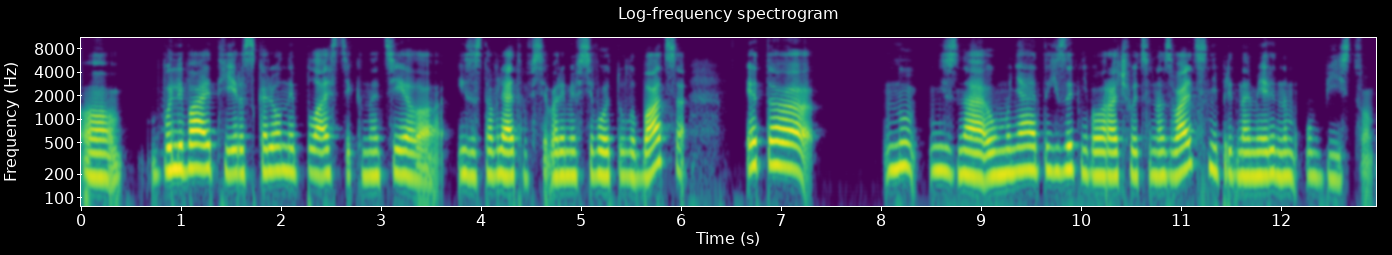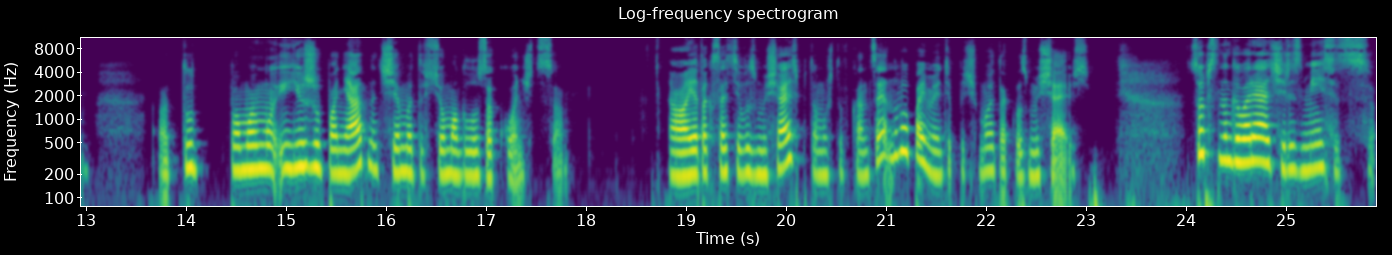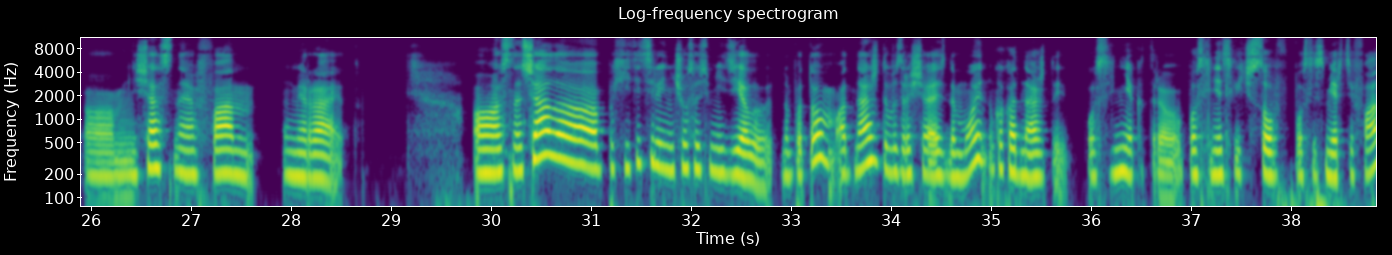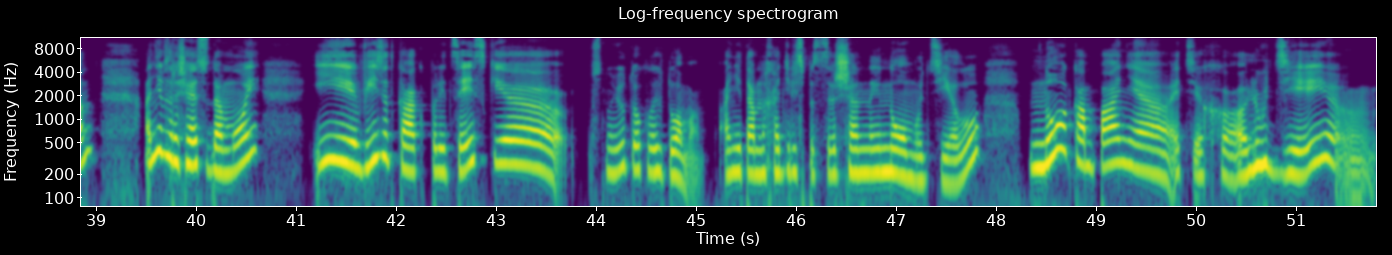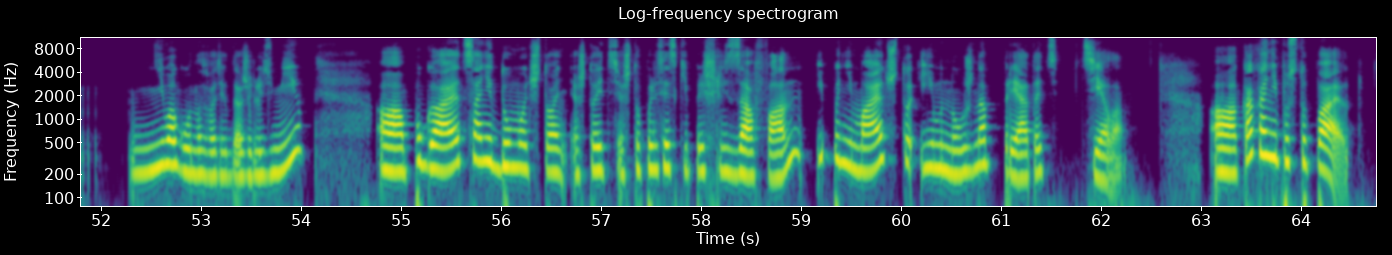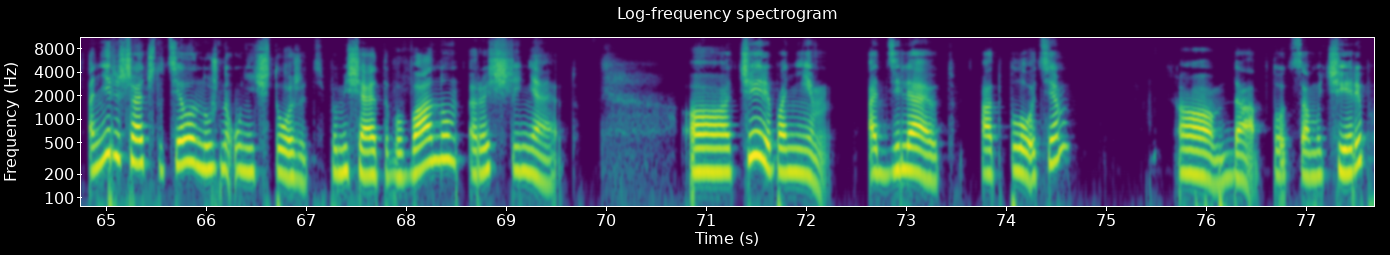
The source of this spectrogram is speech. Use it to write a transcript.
э, выливает ей раскаленный пластик на тело и заставляет во, все, время всего это улыбаться, это, ну, не знаю, у меня это язык не поворачивается назвать непреднамеренным убийством. А тут, по-моему, и ежу понятно, чем это все могло закончиться. А я так, кстати, возмущаюсь, потому что в конце, ну, вы поймете, почему я так возмущаюсь. Собственно говоря, через месяц э, несчастная Фан умирает. А, сначала похитители ничего с этим не делают, но потом, однажды, возвращаясь домой, ну как однажды, после некоторого, после нескольких часов после смерти Фан, они возвращаются домой и видят, как полицейские снуют около их дома. Они там находились по совершенно иному делу, но компания этих э, людей, не могу назвать их даже людьми, а, пугаются, они думают, что, что, эти, что полицейские пришли за фан и понимают, что им нужно прятать тело. А, как они поступают? Они решают, что тело нужно уничтожить, помещают его в ванну, расчленяют. А, череп они отделяют от плоти, а, да, тот самый череп,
